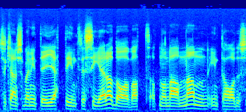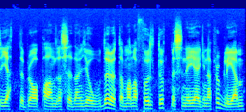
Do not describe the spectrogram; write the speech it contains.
så kanske man inte är jätteintresserad av att, att någon annan inte har det så jättebra på andra sidan jorden utan man har fullt upp med sina egna problem.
